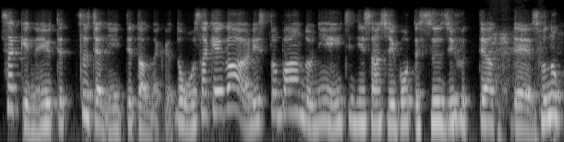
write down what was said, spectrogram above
さっきね、言って、つーちゃんに言ってたんだけど、お酒がリストバンドに1、2、3、4、5って数字振ってあって、その 5,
